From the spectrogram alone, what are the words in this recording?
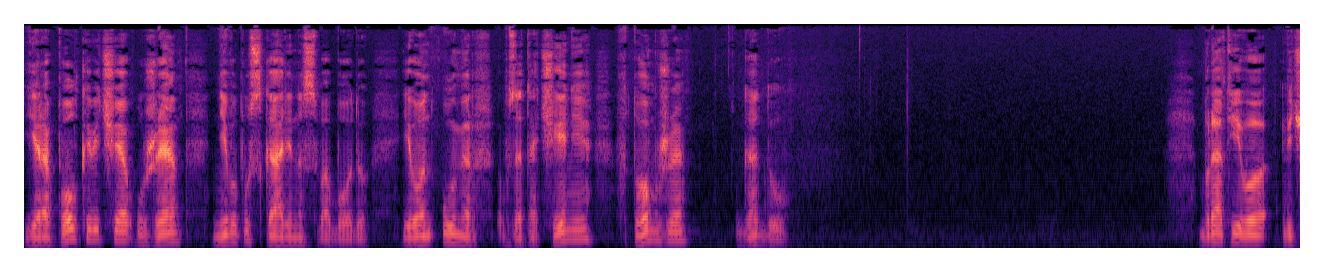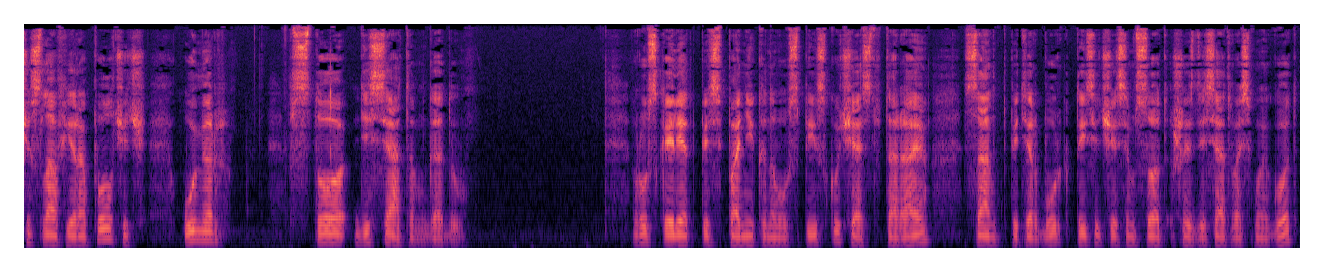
Ярополковича уже не выпускали на свободу, и он умер в заточении в том же году. Брат его Вячеслав Ярополчич умер в 110 году. Русская летопись по Никонову списку, часть 2, Санкт-Петербург, 1768 год,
